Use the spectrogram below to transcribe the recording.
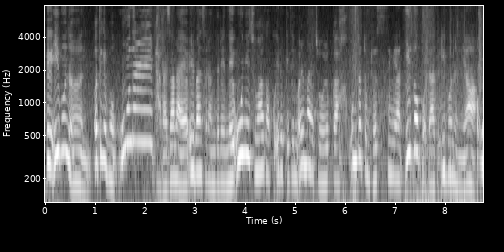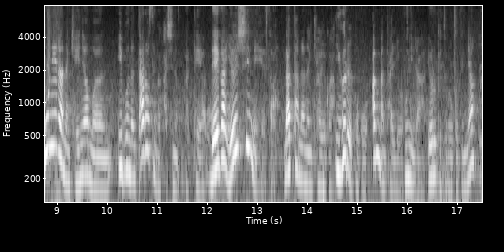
그러니까 이분은 어떻게 보면 운을 바라잖아요. 일반 사람들이 내 운이 좋아갖고 이렇게 되면 얼마나 좋을까. 하, 운도 좀 좋으면 이거보다도 이분은요. 운이라는 개념은 이분은 따로 생각하시는 것 같아요. 내가 열심히 해서 나타나는 결과 이거를 보고 앞만 달려 분이라 이렇게 들어오거든요. 네.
